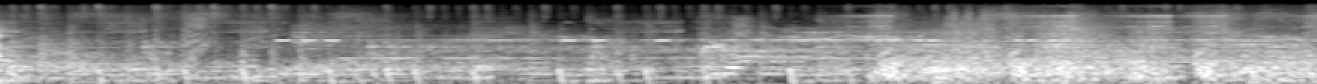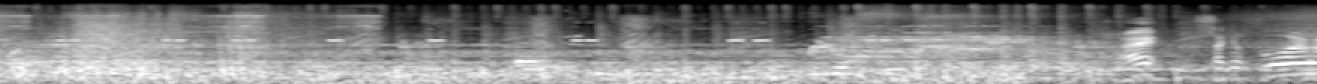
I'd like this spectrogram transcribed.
Alright, second form.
